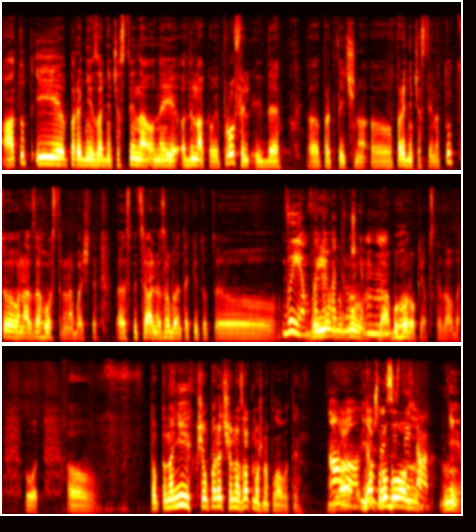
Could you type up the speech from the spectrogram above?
А тут і передня і задня частина, у неї одинаковий профіль йде практично. Передня частина тут вона загострена, бачите, спеціально зроблений такий тут Виямка така трошки, Ну, мгм. да, бугорок, я б сказав би. От. Тобто на ній, що вперед, що назад можна плавати. Ага, можна сісти і так? Ні,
